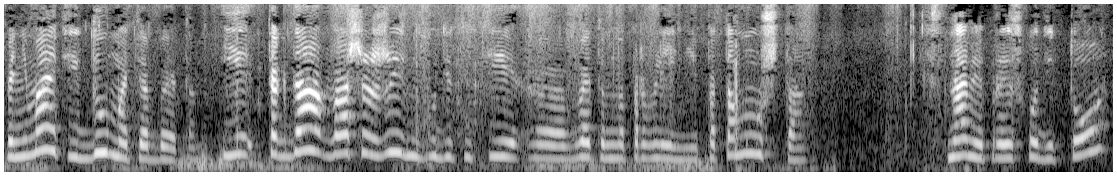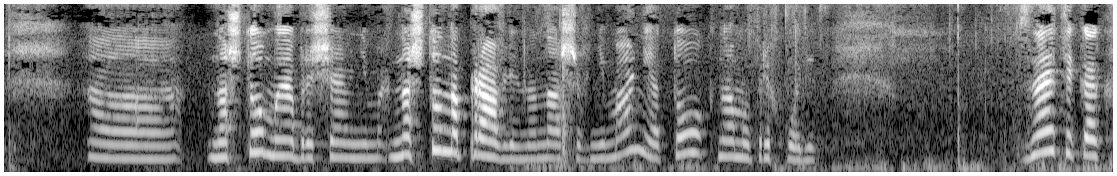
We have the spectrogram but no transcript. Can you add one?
понимаете, и думать об этом. И тогда ваша жизнь будет идти э, в этом направлении, потому что с нами происходит то, на что мы обращаем внимание, на что направлено наше внимание, то к нам и приходит. Знаете, как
